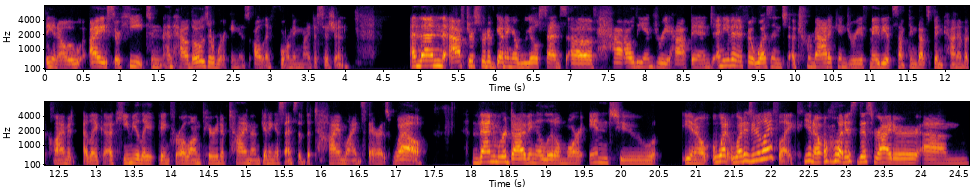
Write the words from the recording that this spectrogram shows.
you know ice or heat and, and how those are working is all informing my decision decision. And then, after sort of getting a real sense of how the injury happened, and even if it wasn't a traumatic injury, if maybe it's something that's been kind of a climate like accumulating for a long period of time, I'm getting a sense of the timelines there as well. Then we're diving a little more into, you know, what what is your life like? You know, what is this rider? Um,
